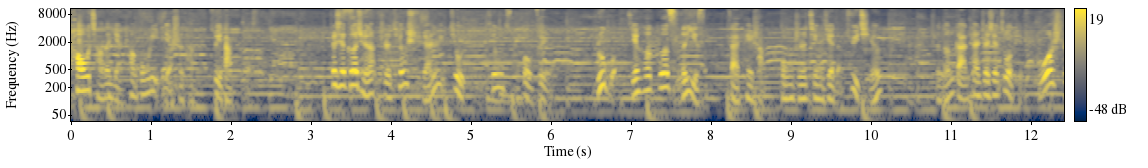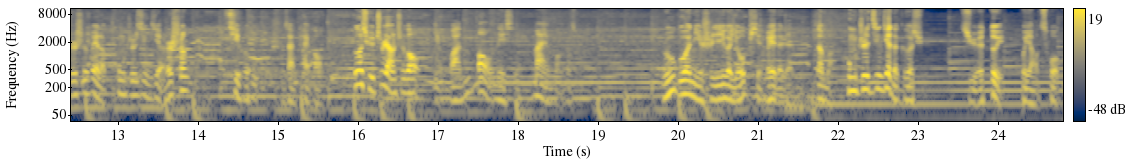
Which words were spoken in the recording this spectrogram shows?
超强的演唱功力也是他们最大的特色。这些歌曲呢，只听旋律就已经足够醉人。如果结合歌词的意思，再配上《空之境界》的剧情，只能感叹这些作品着实是为了《空之境界》而生，契合度实在太高。歌曲质量之高，也完爆那些卖萌。如果你是一个有品位的人，那么《空之境界》的歌曲绝对不要错过。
